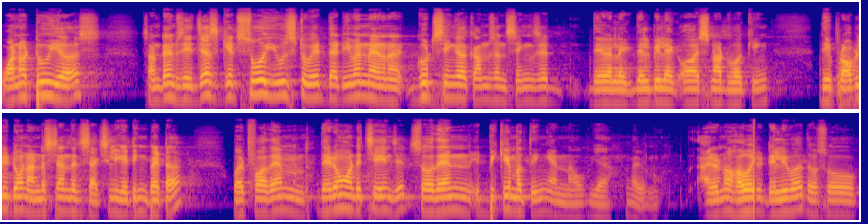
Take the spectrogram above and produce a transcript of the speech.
one or two years. Sometimes they just get so used to it that even when a good singer comes and sings it, they are like they'll be like, "Oh, it's not working." They probably don't understand that it's actually getting better. But for them, they don't want to change it. So then it became a thing, and now, yeah, I don't know. I don't know how it deliver though. So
